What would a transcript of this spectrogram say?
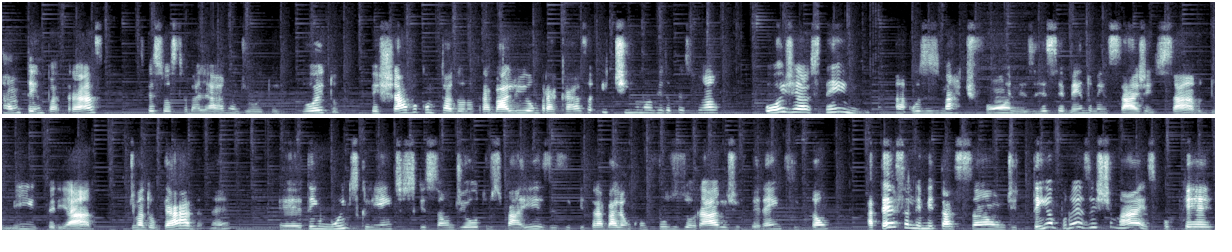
Há um tempo atrás, as pessoas trabalhavam de 8 a 8, fechavam o computador no trabalho, iam para casa e tinham uma vida pessoal. Hoje elas têm os smartphones recebendo mensagens sábado, domingo, feriado, de madrugada, né? É, tenho muitos clientes que são de outros países e que trabalham com fusos horários diferentes, então até essa limitação de tempo não existe mais, porque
